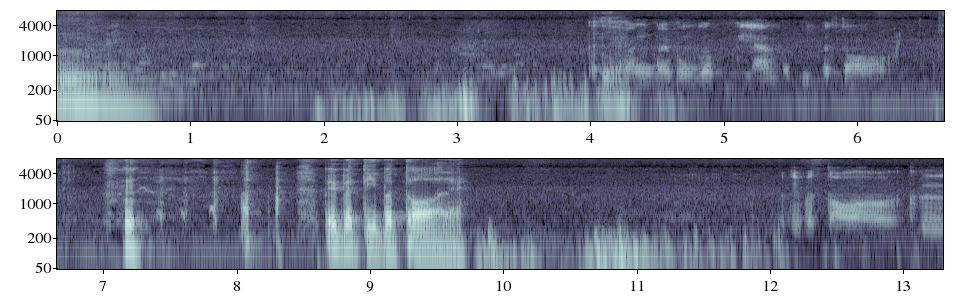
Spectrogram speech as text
อืม ๆ ฟังไปผมก็พยายามปฏิบัติต่อ ไปปฏิปต่อเลย ปฏิบัติต่อคือ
